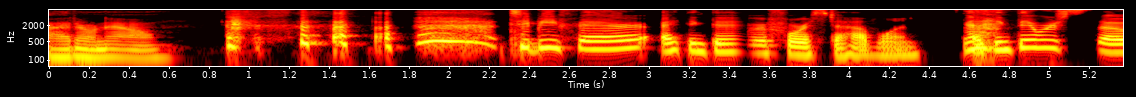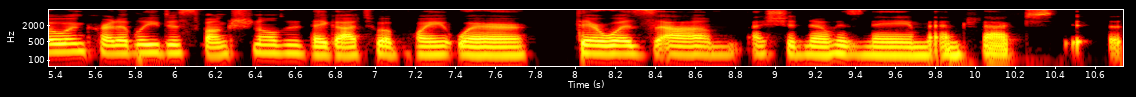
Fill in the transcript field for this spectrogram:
I don't know. to be fair, I think they were forced to have one. I think they were so incredibly dysfunctional that they got to a point where there was, um, I should know his name. In fact, uh,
